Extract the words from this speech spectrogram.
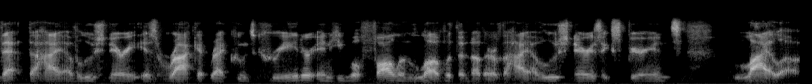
that the High Evolutionary is Rocket Raccoon's creator, and he will fall in love with another of the High Evolutionary's experience, Lylla.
